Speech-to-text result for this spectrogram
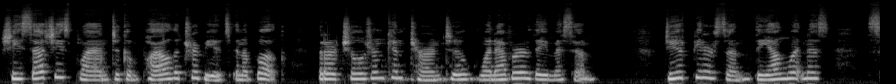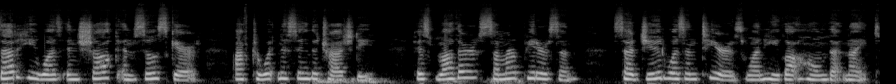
She said she's planned to compile the tributes in a book that our children can turn to whenever they miss him. Jude Peterson, the young witness, said he was in shock and so scared after witnessing the tragedy. His mother, Summer Peterson, said Jude was in tears when he got home that night.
